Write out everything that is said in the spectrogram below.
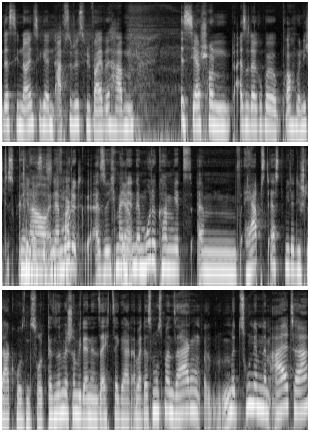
dass die 90er ein absolutes Revival haben, ist ja schon, also darüber brauchen wir nicht diskutieren. Genau, in der Mode, also ich meine, ja. in der Mode kommen jetzt ähm, Herbst erst wieder die Schlaghosen zurück. Dann sind wir schon wieder in den 60ern. Aber das muss man sagen, mit zunehmendem Alter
